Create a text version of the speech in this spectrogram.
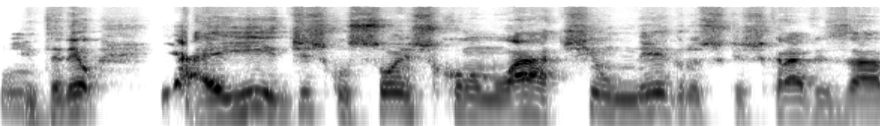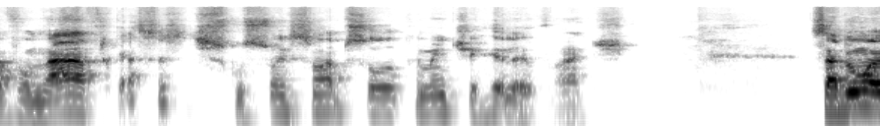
Entendeu? E aí, discussões como ah, tinham negros que escravizavam na África, essas discussões são absolutamente irrelevantes. Sabe, uma,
